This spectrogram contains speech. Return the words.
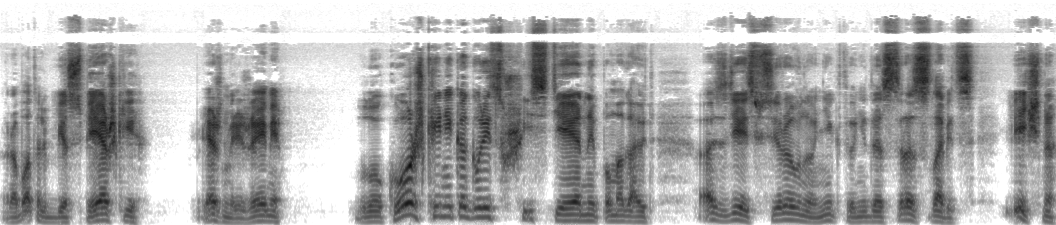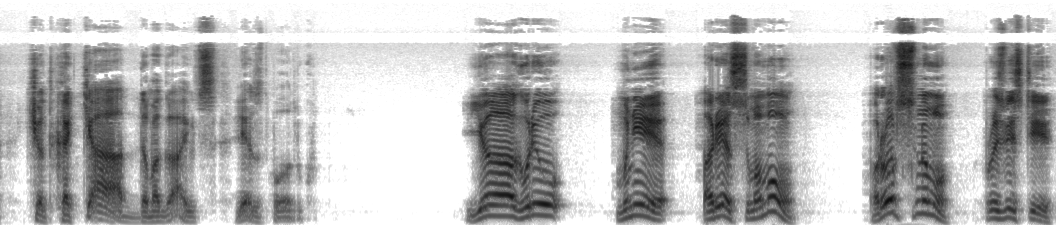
Работали без спешки, в прежнем режиме. В Лукошкине, как говорится, в шестены помогают, а здесь все равно никто не даст расслабиться. Вечно что-то хотят, домогаются, лезут под руку. Я говорю, мне арест самому, по-родственному произвести,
